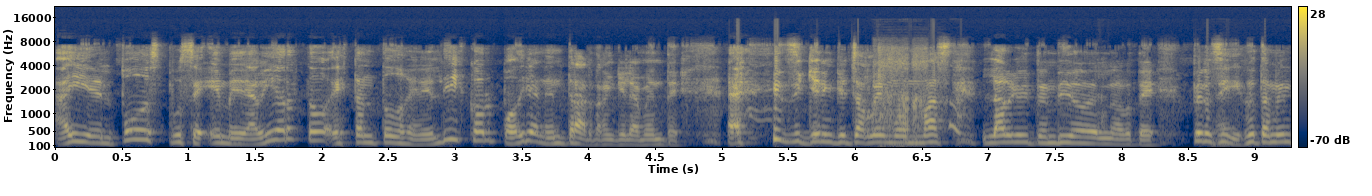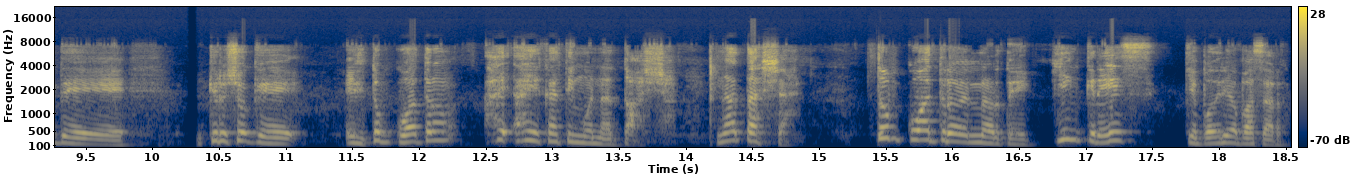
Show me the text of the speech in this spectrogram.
ahí el post, puse M de abierto, están todos en el Discord, podrían entrar tranquilamente. si quieren que charlemos más largo y tendido del norte. Pero sí, justamente creo yo que el top 4. Ay, ay, acá tengo a Natalia. Natalia. Top 4 del norte. ¿Quién crees que podría pasar?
